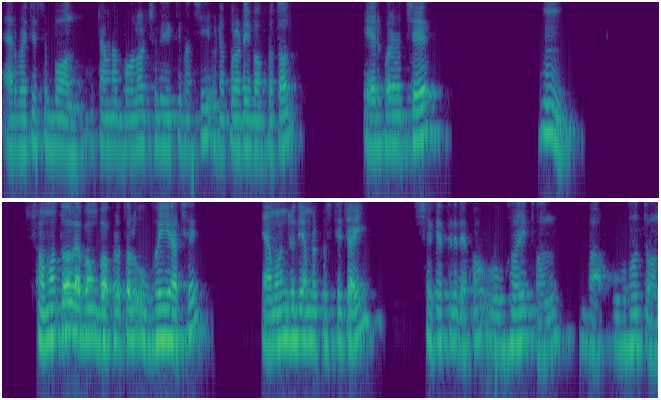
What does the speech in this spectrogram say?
এরপর হচ্ছে বল। এটা আমরা বলার ছবি দেখতে পাচ্ছি, ওটা পুরোটাই বক্রতল। এরপরে হচ্ছে, হুম, সমতল এবং বক্রতল উভয়ই আছে। এমন যদি আমরা খুঁজতে চাই, সেক্ষেত্রে দেখো উভয় তল বা উভতল।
